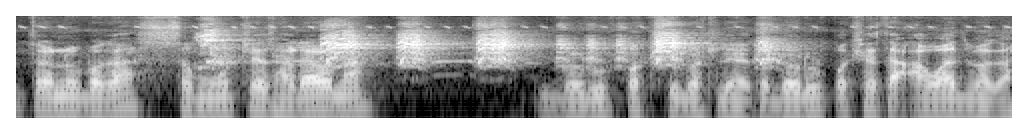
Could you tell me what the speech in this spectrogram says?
मित्रांनो बघा समोरच्या झाडावर ना गरुड पक्षी बसले आहे तर गरुड पक्षाचा आवाज बघा.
